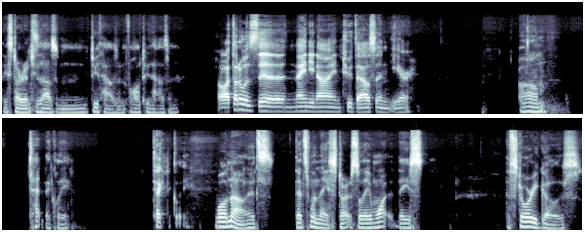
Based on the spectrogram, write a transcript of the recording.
They started in 2000, 2000, fall 2000. oh i thought it was the 99 2000 year Um, technically, technically well, no, it's that's when they start. So they want they. The story goes,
